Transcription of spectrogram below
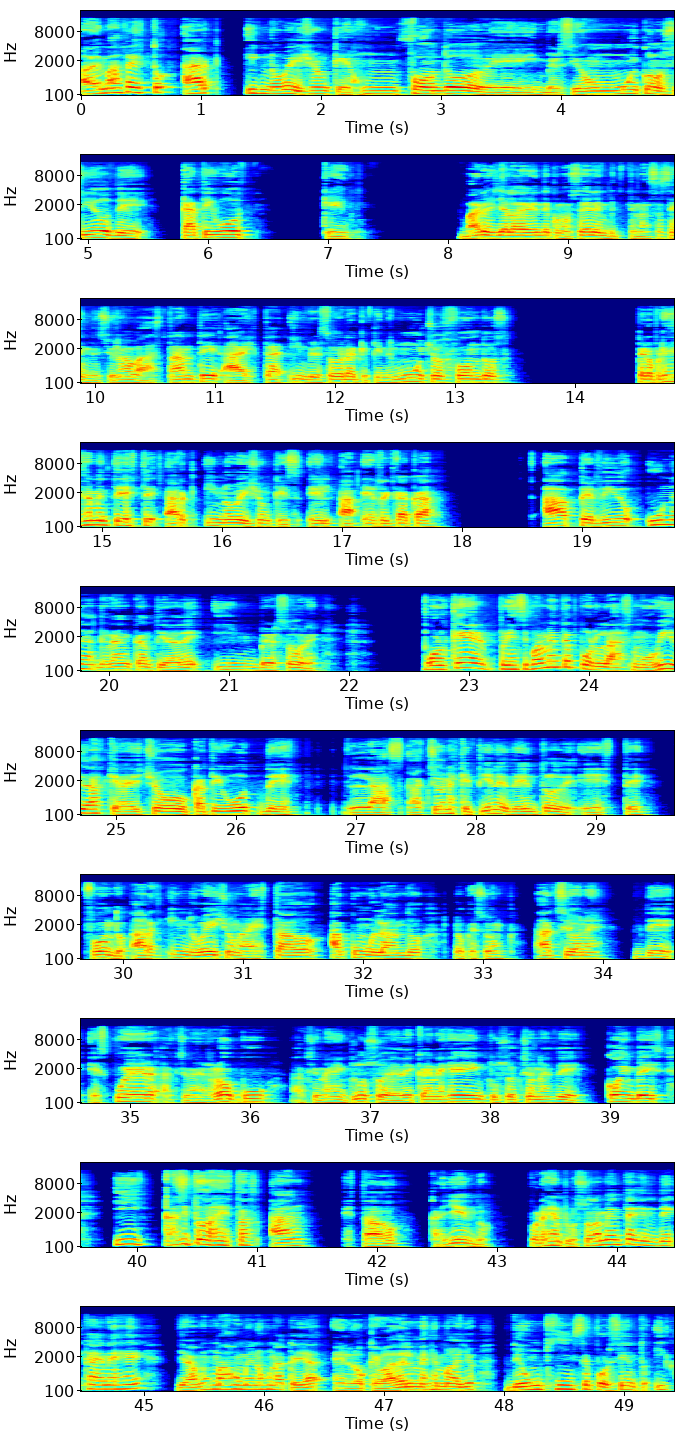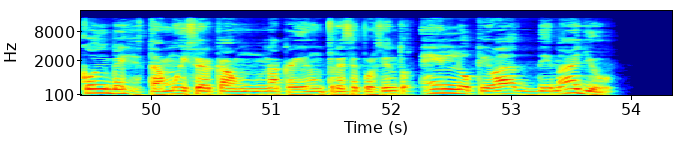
Además de esto, ARK Innovation, que es un fondo de inversión muy conocido de Cathy Wood, que varios ya la deben de conocer, en Bitfinanza se menciona bastante a esta inversora que tiene muchos fondos, pero precisamente este ARK Innovation, que es el ARKK, ha perdido una gran cantidad de inversores. ¿Por qué? Principalmente por las movidas que ha hecho Cathy Wood de las acciones que tiene dentro de este fondo. ARK Innovation ha estado acumulando lo que son acciones de Square, acciones de Roku, acciones incluso de DKNG, incluso acciones de Coinbase y casi todas estas han estado cayendo. Por ejemplo, solamente en DKNG llevamos más o menos una caída en lo que va del mes de mayo de un 15% y Coinbase está muy cerca a una caída de un 13% en lo que va de mayo.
